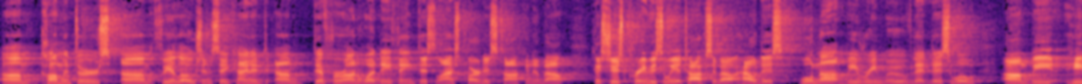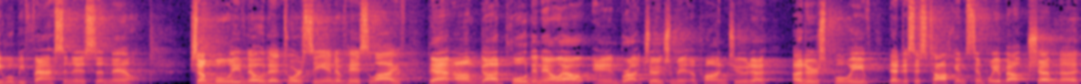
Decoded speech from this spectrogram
um, commenters, um, theologians, they kind of um, differ on what they think this last part is talking about. Because just previously it talks about how this will not be removed, that this will um, be, he will be fastened as a nail. Some believe, though, that towards the end of his life, that um, God pulled the nail out and brought judgment upon Judah Others believe that this is talking simply about Shebna,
